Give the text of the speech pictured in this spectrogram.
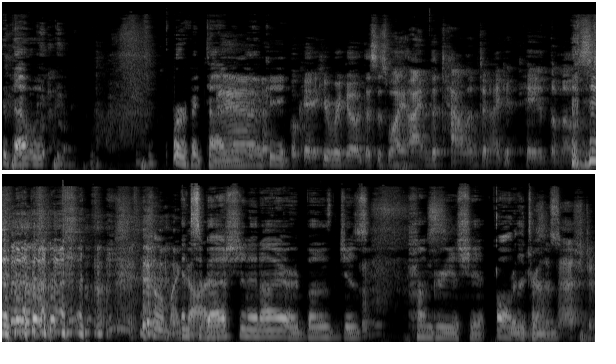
That w- Perfect timing, Man. Loki. Okay, here we go. This is why I'm the talent and I get paid the most. Oh my and god. Sebastian and I are both just hungry as shit all the, the time. drums. Sebastian,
